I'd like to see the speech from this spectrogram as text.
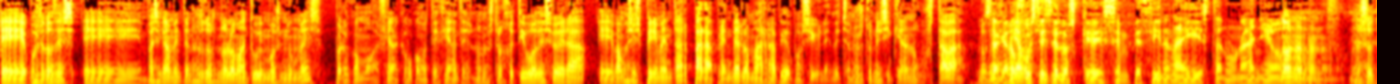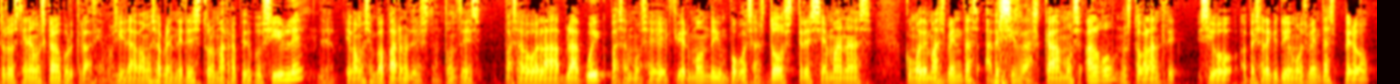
Eh, pues entonces, eh, básicamente nosotros no lo mantuvimos ni un mes, porque como al final, como te decía antes, ¿no? nuestro objetivo de eso era, eh, vamos a experimentar para aprender lo más rápido posible. De hecho, a nosotros ni siquiera nos gustaba lo o sea, que, no fuisteis de los que se empecinan ahí, están un año... No, no, no, no. Nosotros teníamos claro por qué lo hacíamos. Y era, vamos a aprender esto lo más rápido posible y vamos a empaparnos de esto. Entonces, pasado la Black Week, pasamos el Cyber Monday y un poco esas dos, tres semanas como de más ventas, a ver si rascábamos algo. Nuestro balance, sigo, a pesar de que tuvimos ventas, pero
